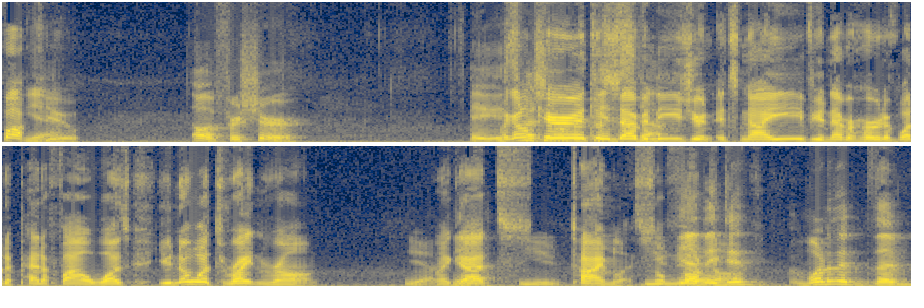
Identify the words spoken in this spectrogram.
fuck Yeah. you. Oh, for sure. Like, I don't care. over It's the seventies. You're it's naive. You've never heard of what a pedophile was. You know what's right and wrong. yeah. Like Yeah. that's You- timeless. So you Yeah, they off. did. One of the the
